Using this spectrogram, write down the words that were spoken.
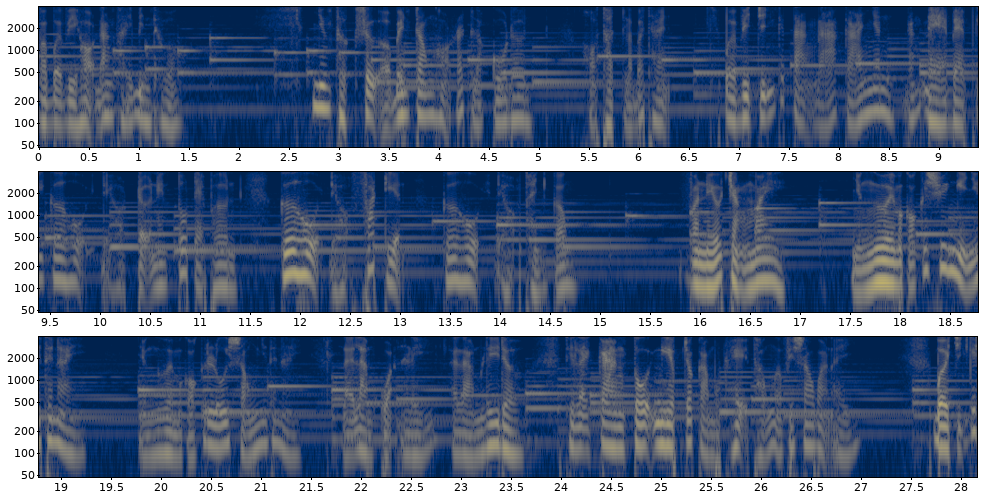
và bởi vì họ đang thấy bình thường. Nhưng thực sự ở bên trong họ rất là cô đơn, họ thật là bất hạnh bởi vì chính cái tảng đá cá nhân đang đè bẹp cái cơ hội để họ trở nên tốt đẹp hơn, cơ hội để họ phát triển cơ hội để họ thành công. Và nếu chẳng may, những người mà có cái suy nghĩ như thế này, những người mà có cái lối sống như thế này lại làm quản lý, lại làm leader, thì lại càng tội nghiệp cho cả một hệ thống ở phía sau bạn ấy. Bởi chính cái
